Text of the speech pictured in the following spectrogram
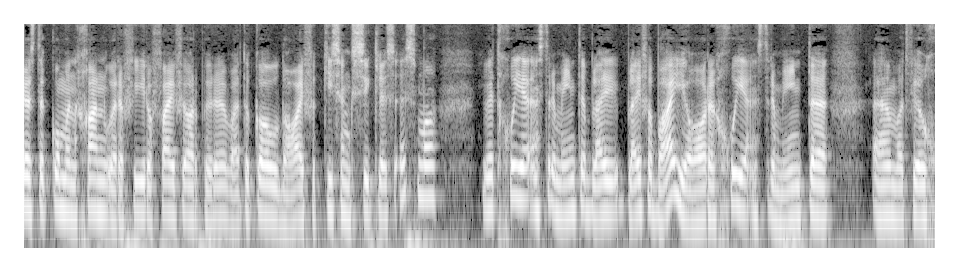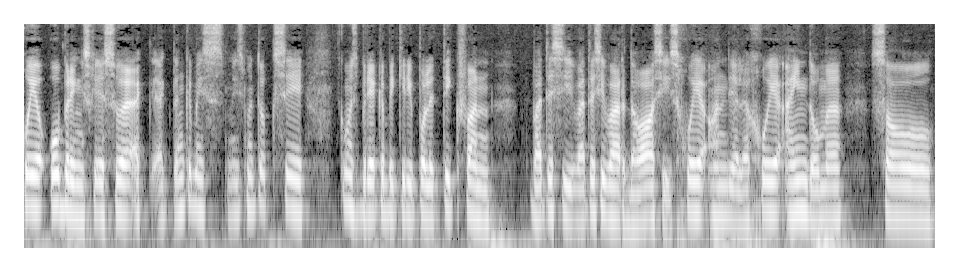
politikuste kom en gaan oor 'n 4 of 5 jaar periode wat ook al daai verkiesingssiklus is, maar jy weet goeie instrumente bly bly vir baie jare goeie instrumente um, wat vir jou goeie opbrengs gee. So ek ek dink 'n mens mens moet ook sê kom ons breek 'n bietjie die politiek van wat is die wat is die waardasies? Goeie aandele, goeie eiendomme sal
